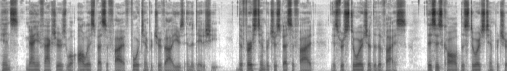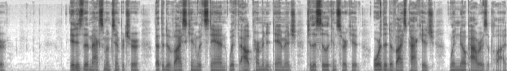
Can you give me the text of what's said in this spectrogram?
Hence, manufacturers will always specify four temperature values in the datasheet. The first temperature specified is for storage of the device. This is called the storage temperature. It is the maximum temperature that the device can withstand without permanent damage to the silicon circuit or the device package when no power is applied.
